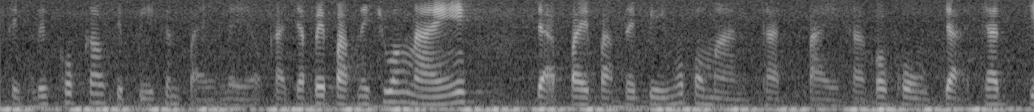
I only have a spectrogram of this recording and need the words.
80 หรือครบ 90 ปีขึ้นไปแล้วค่ะ จะไปปรับในช่วงไหน จะไปปรับในปีงบประมาณถัดไปค่ะ ก็คงจะชัดเจ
